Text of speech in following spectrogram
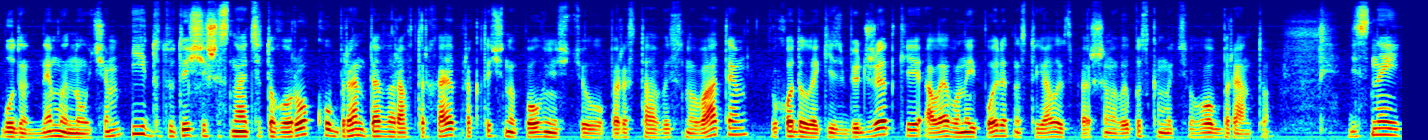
буде неминучим. І до 2016 року бренд Ever After High практично повністю перестав існувати. Виходили якісь бюджетки, але вони й поряд не стояли з першими випусками цього бренду. Дісней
